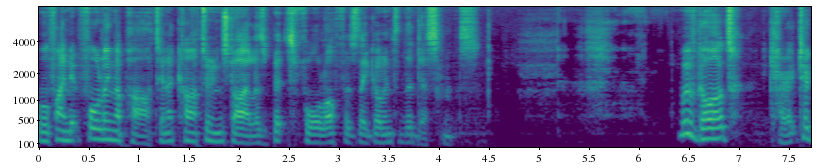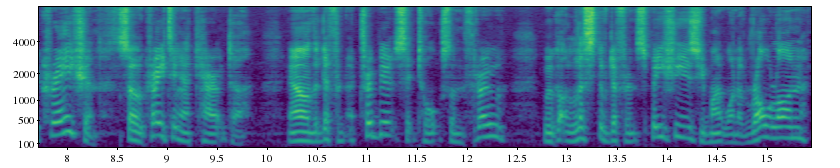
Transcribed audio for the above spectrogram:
will find it falling apart in a cartoon style as bits fall off as they go into the distance. We've got character creation, so creating a character. Now, the different attributes, it talks them through. We've got a list of different species you might want to roll on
